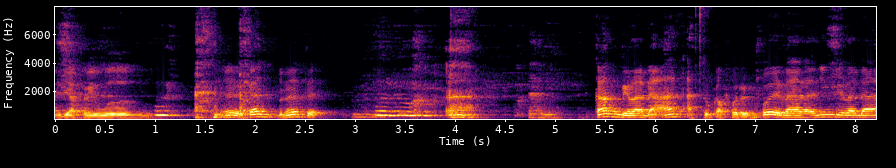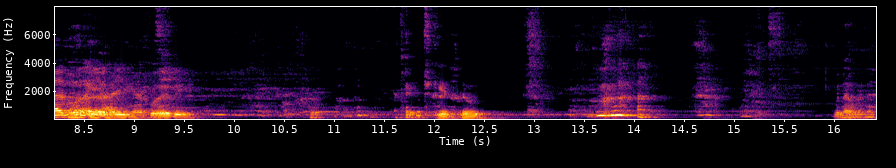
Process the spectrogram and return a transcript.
Ngajak riweuh eh kan? Bener tuh Kang di ladaan atuh kapeureupeun nah anjing di ladaan Peuri, aing atuh. peuri gitu. Benar benar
